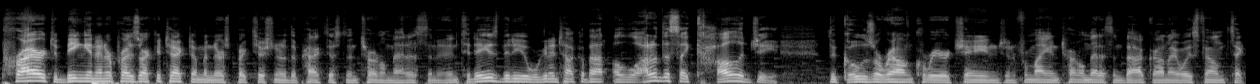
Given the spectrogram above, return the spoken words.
Prior to being an enterprise architect, I'm a nurse practitioner that practiced internal medicine. And in today's video, we're going to talk about a lot of the psychology that goes around career change. And from my internal medicine background, I always found tech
